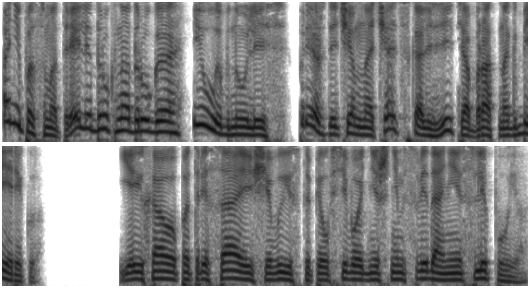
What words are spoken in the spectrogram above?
Они посмотрели друг на друга и улыбнулись, прежде чем начать скользить обратно к берегу. Ейхао потрясающе выступил в сегодняшнем свидании вслепую.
